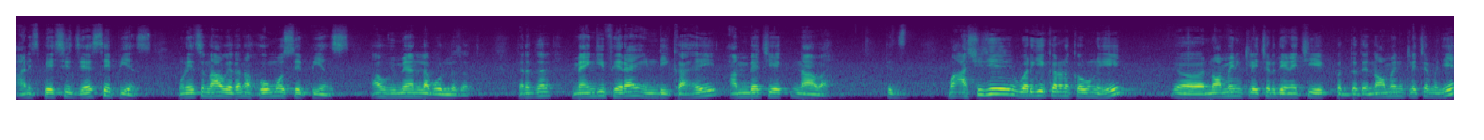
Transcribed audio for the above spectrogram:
आणि स्पेसिस जे आहे सेपियन्स. म्हणून याचं नाव घेताना होमोसेपियन्स हा ह्युमॅनला बोललं जातं. त्यानंतर मँगीफेरा इंडिका हे आंब्याचे एक नाव आहे. ते मग अशी जे वर्गीकरण करून हे नॉमेन क्लेचर देण्याची एक पद्धत आहे. नॉमेन क्लेचर म्हणजे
